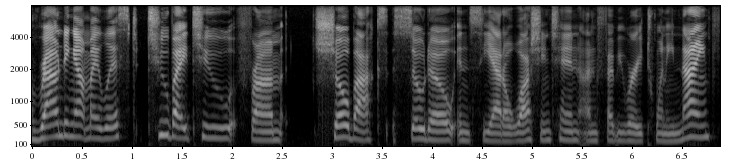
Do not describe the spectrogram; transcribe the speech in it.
Rounding out my list, two by two from Showbox SoDo in Seattle, Washington on February 29th.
